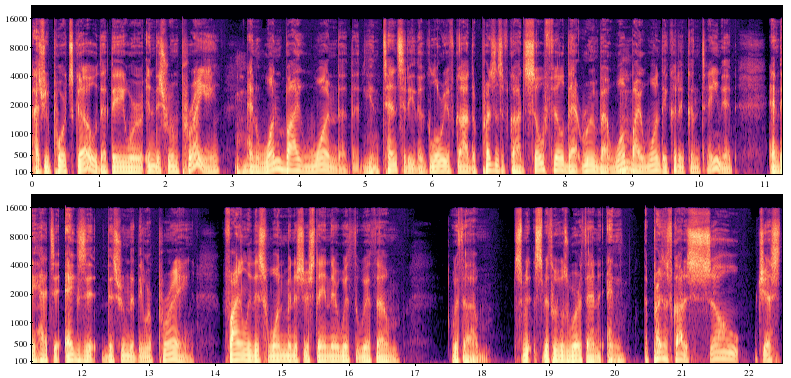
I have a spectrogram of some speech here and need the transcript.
as reports go, that they were in this room praying, mm-hmm. and one by one, the, the, the, mm-hmm. intensity, the glory of God, the presence of God so filled that room, but one mm-hmm. by one, they couldn't contain it, and they had to exit this room that they were praying finally this one minister staying there with with um with um Smith, Smith Wigglesworth and and the presence of God is so just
